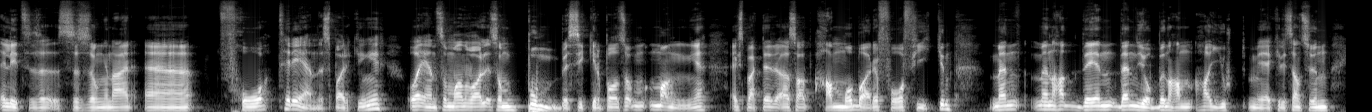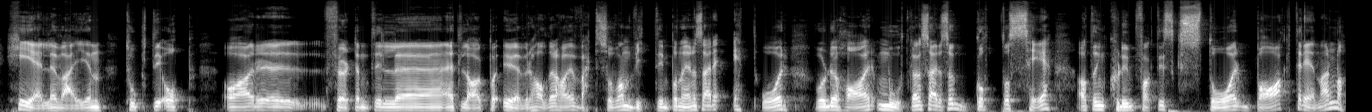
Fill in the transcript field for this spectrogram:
elitesesongen her eh, få trenersparkinger, og en som man var liksom bombesikker på, som mange eksperter sa at han må bare få fyken. Men, men den, den jobben han har gjort med Kristiansund hele veien, tok de opp og har uh, ført dem til uh, et lag på øvre halvdel, har jo vært så vanvittig imponerende. Så er det ett år hvor du har motgang, så er det så godt å se at en klubb faktisk står bak treneren, da,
